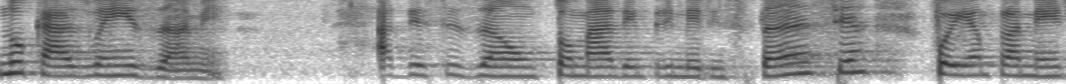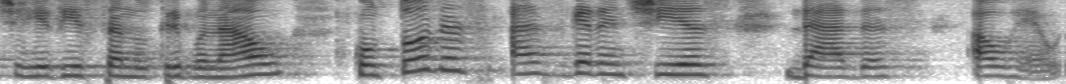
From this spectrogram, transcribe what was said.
no caso em exame. A decisão tomada em primeira instância foi amplamente revista no tribunal, com todas as garantias dadas ao réu.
